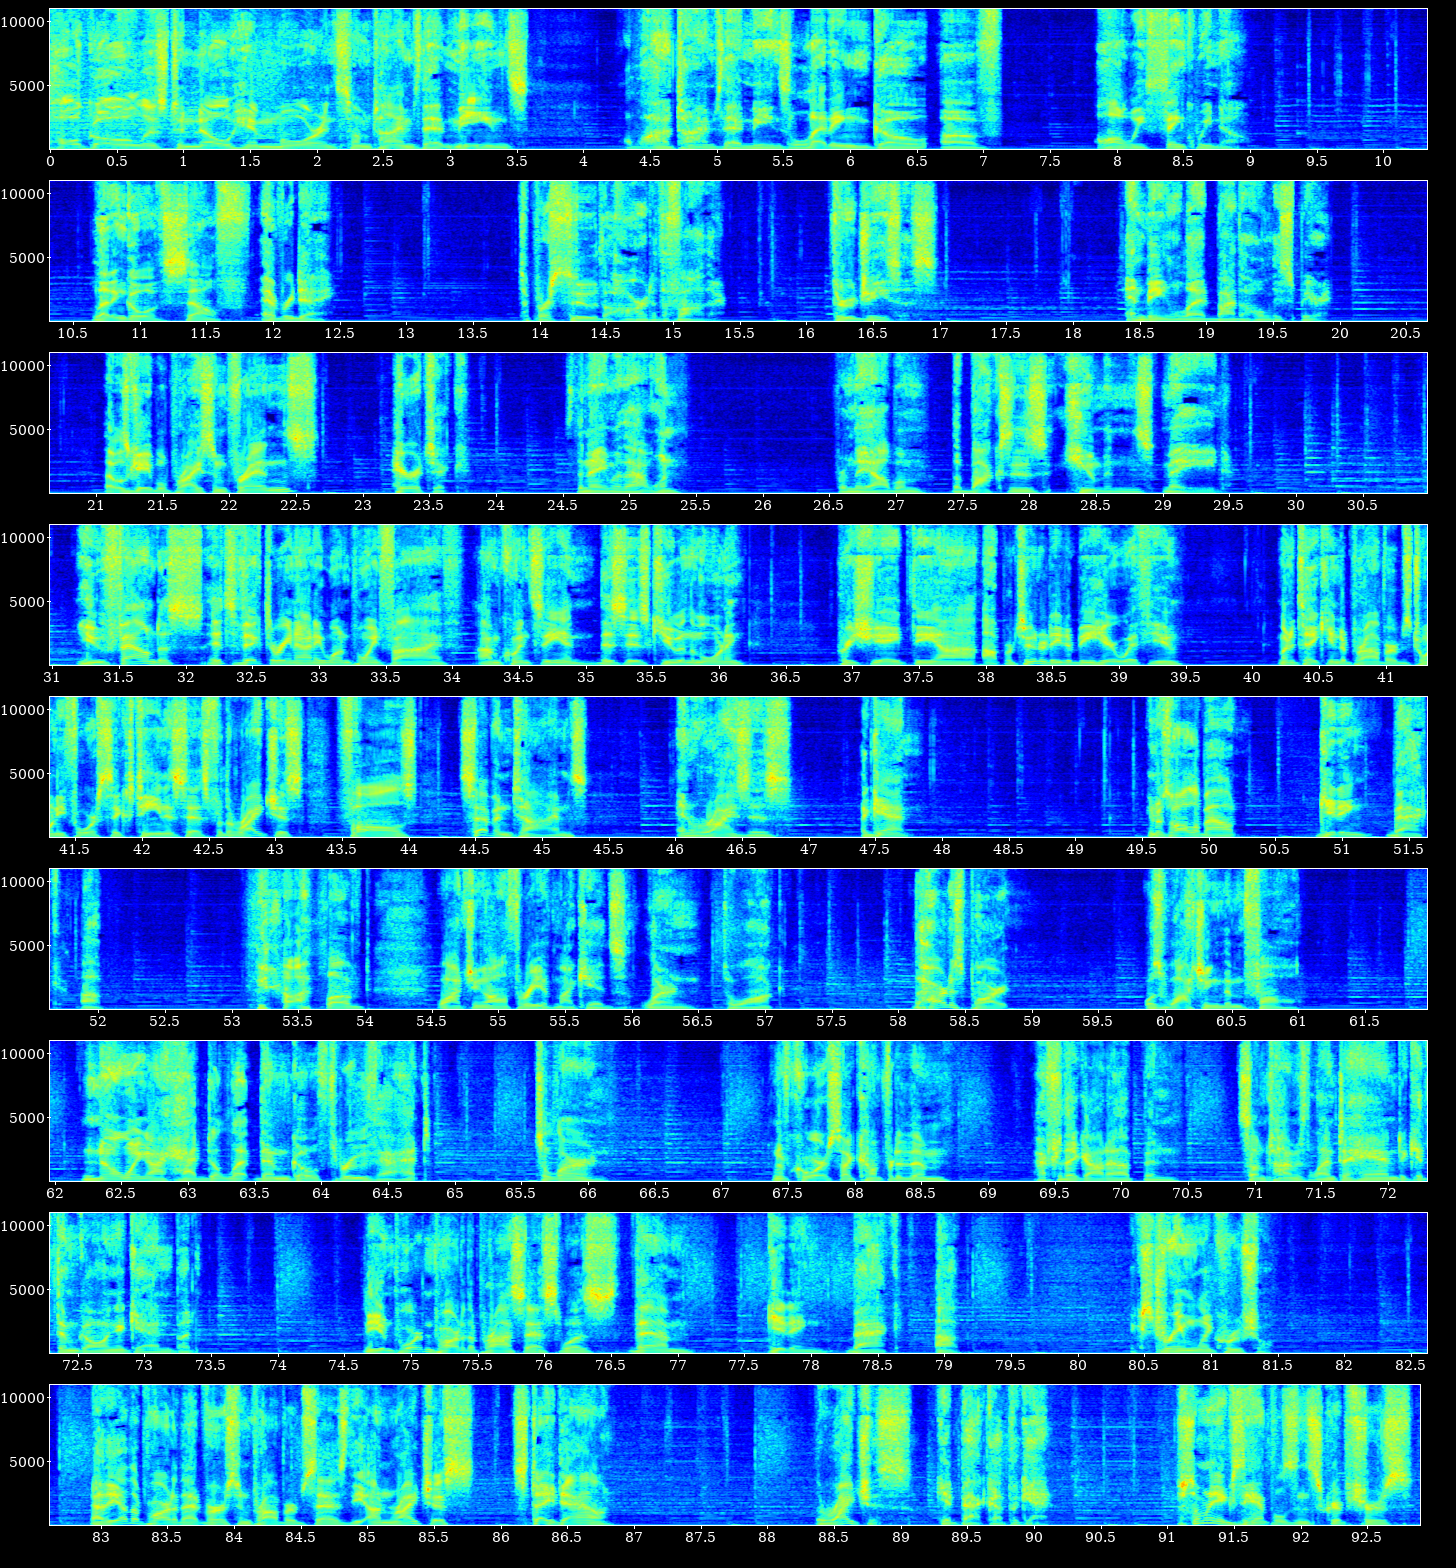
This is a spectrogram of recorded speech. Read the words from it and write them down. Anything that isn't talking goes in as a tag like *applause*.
whole goal is to know Him more, and sometimes that means, a lot of times, that means letting go of all we think we know, letting go of self every day to pursue the heart of the Father through Jesus and being led by the Holy Spirit. That was Gable Price and Friends. Heretic is the name of that one from the album The Boxes Humans Made. You found us. It's Victory 91.5. I'm Quincy, and this is Q in the Morning. Appreciate the uh, opportunity to be here with you. I'm going to take you into Proverbs 24 16. It says, For the righteous falls seven times and rises again. Know, it's all about getting back up. *laughs* You know, I loved watching all three of my kids learn to walk. The hardest part was watching them fall, knowing I had to let them go through that to learn. And of course, I comforted them after they got up and sometimes lent a hand to get them going again. But the important part of the process was them getting back up. Extremely crucial. Now, the other part of that verse in Proverbs says, The unrighteous stay down, the righteous get back up again. There's so many examples in scriptures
